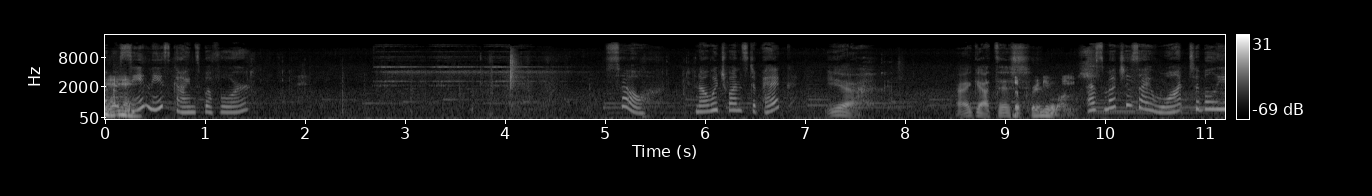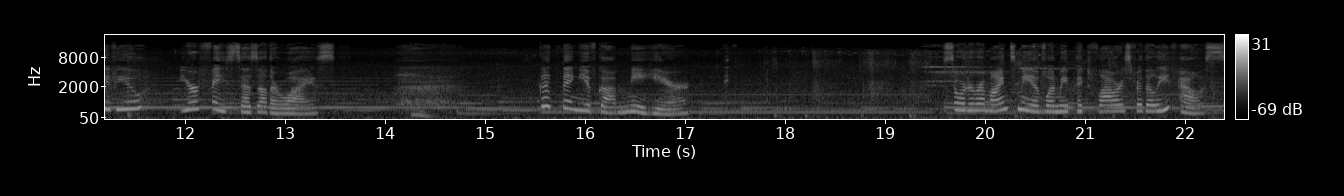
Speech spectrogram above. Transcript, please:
Never seen these kinds before. So, know which ones to pick? Yeah. I got this. The pretty ones. As much as I want to believe you, your face says otherwise. Good thing you've got me here. Sorta reminds me of when we picked flowers for the leaf house.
